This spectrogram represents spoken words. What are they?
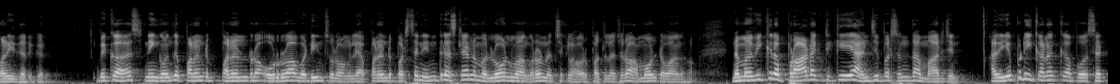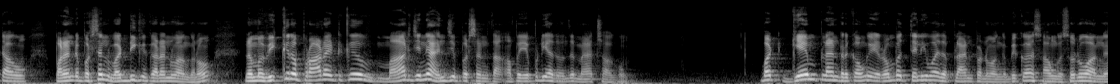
மனிதர்கள். பிகாஸ் நீங்கள் வந்து பன்னெண்டு பன்னெண்டு ரூபா ஒரு ரூபா வட்டின்னு சொல்லுவாங்க இல்லையா? பன்னெண்டு பர்சன்ட் இன்ட்ரெஸ்ட்டில் நம்ம லோன் வாங்குறோம்னு வச்சுக்கலாம். ஒரு பத்து லட்ச ரூபா அமௌண்ட் வாங்குறோம். நம்ம விற்கிற ப்ராடக்ட்டுக்கே அஞ்சு பர்சன்ட் தான் மார்ஜின் அது எப்படி கணக்கு அப்போது செட் ஆகும்? பன்னெண்டு பர்சன்ட் வட்டிக்கு கடன் வாங்குகிறோம் நம்ம விற்கிற ப்ராடக்ட்டுக்கு மார்ஜினே அஞ்சு பர்சன்ட் தான். அப்போ எப்படி அது வந்து மேட்ச் ஆகும்? பட் கேம் பிளான் இருக்கவங்க ரொம்ப தெளிவாக இதை பிளான் பண்ணுவாங்க. பிகாஸ் அவங்க சொல்லுவாங்க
